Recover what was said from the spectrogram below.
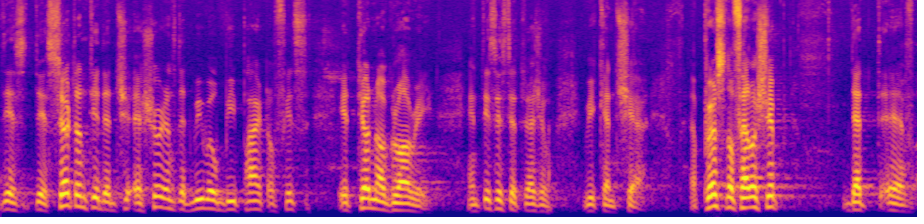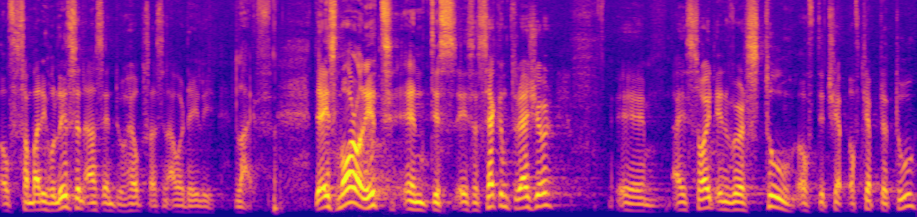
this, the certainty, the assurance that we will be part of his eternal glory. And this is the treasure we can share. A personal fellowship that uh, of somebody who lives in us and who helps us in our daily life. There is more on it, and this is a second treasure. Um, I saw it in verse 2 of, the chap- of chapter 2.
